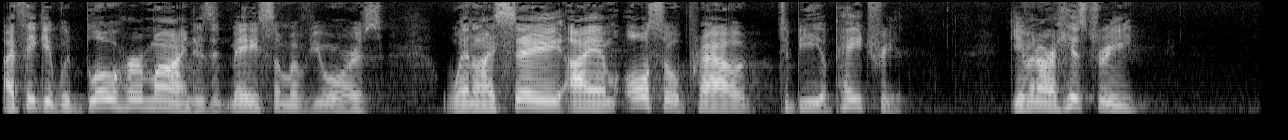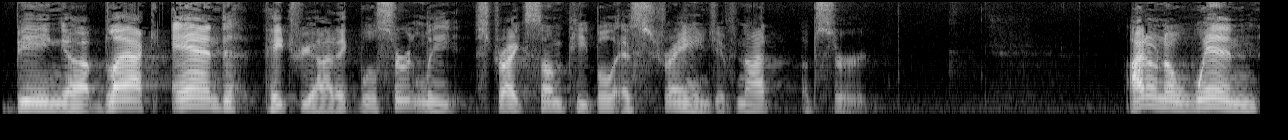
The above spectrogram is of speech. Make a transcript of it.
I think it would blow her mind, as it may some of yours, when I say I am also proud to be a patriot. Given our history, being uh, black and patriotic will certainly strike some people as strange, if not absurd. I don't know when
